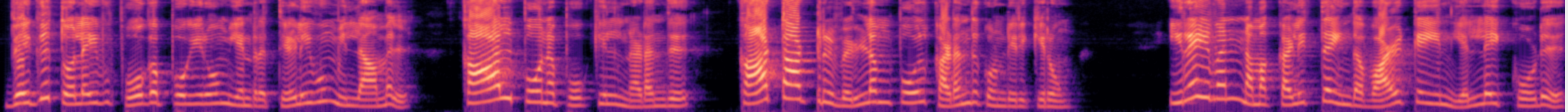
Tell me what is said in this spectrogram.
வெகு தொலைவு போகப் போகிறோம் என்ற தெளிவும் இல்லாமல் கால் போன போக்கில் நடந்து காட்டாற்று வெள்ளம் போல் கடந்து கொண்டிருக்கிறோம். இறைவன் நமக்களித்த இந்த வாழ்க்கையின் எல்லைக்கோடு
